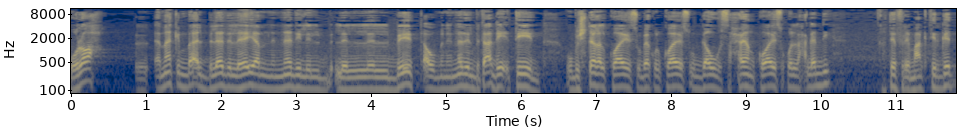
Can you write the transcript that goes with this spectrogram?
وراح الأماكن بقى البلاد اللي هي من النادي للب- لل- للبيت أو من النادي البتاع دقيقتين وبيشتغل كويس وبياكل كويس والجو صحيا كويس وكل الحاجات دي هتفرق معاه كتير جدا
